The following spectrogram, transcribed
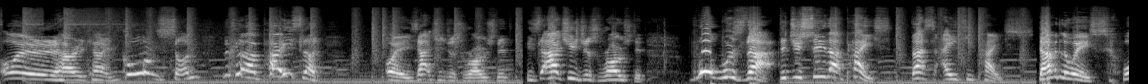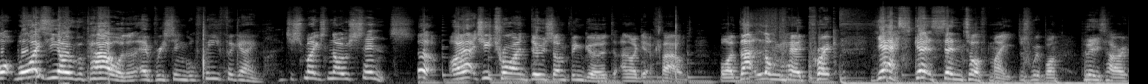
Oi, Harry Kane. Go on, son. Look at that pace, lad. Oi, he's actually just roasted. He's actually just roasted. What was that? Did you see that pace? That's 80 pace. David Luiz, what, why is he overpowered on every single FIFA game? It just makes no sense. Look, I actually try and do something good and I get fouled by that long-haired prick. Yes, get sent off, mate. Just whip one. Please, Harry.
